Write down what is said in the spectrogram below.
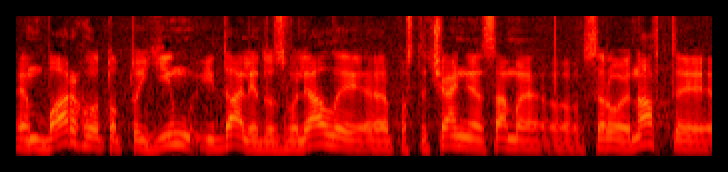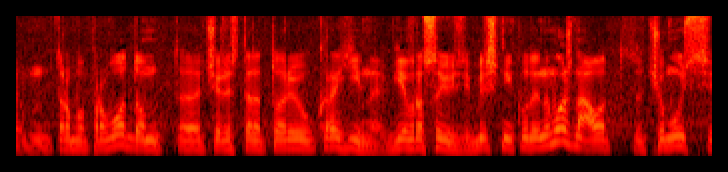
ембарго, тобто їм і далі дозволяли е, постачання саме е, сирої нафти трубопроводом е, через територію України в Євросоюзі. Більш нікуди не можна. А от чомусь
